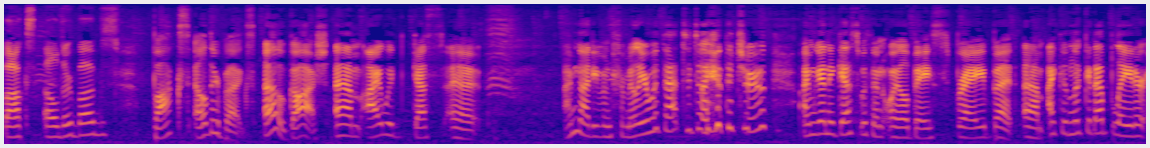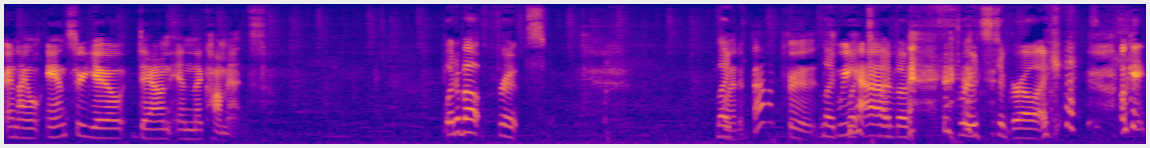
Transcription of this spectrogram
Box elder bugs? Box elder bugs. Oh gosh. Um, I would guess. Uh, I'm not even familiar with that to tell you the truth. I'm going to guess with an oil based spray, but um, I can look it up later and I will answer you down in the comments. What about fruits? Like- what about fruits? Like we what have type of fruits to grow? I guess. Okay,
